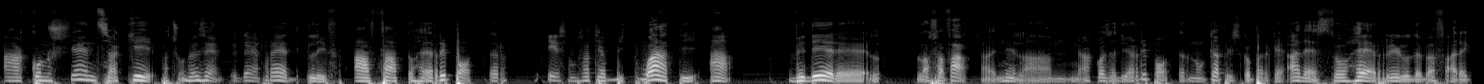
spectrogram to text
a conoscenza che, faccio un esempio, Dan Radcliffe ha fatto Harry Potter e siamo stati abituati a vedere la sua faccia nella, nella, cosa di Harry Potter, non capisco perché adesso Harry lo debba fare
